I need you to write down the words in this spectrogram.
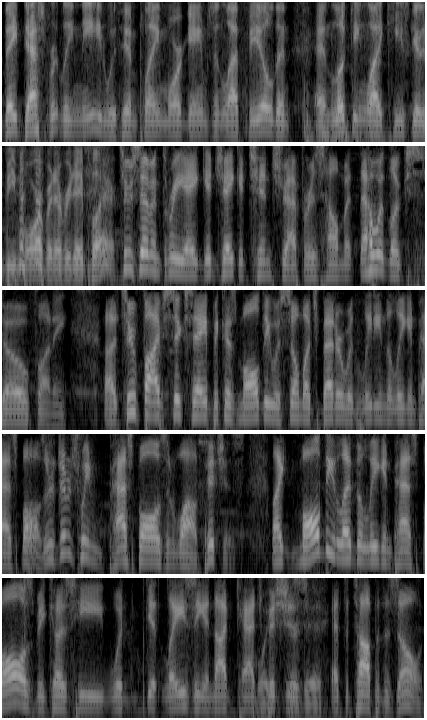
they desperately need with him playing more games in left field and, and looking like he's going to be more of an everyday player. Two seven three eight. Get Jake a chin strap for his helmet. That would look so funny. Uh, two five six eight because Maldi was so much better with leading the league in pass balls. There's a difference between pass balls and wild pitches. Like Maldi led the league in pass balls because he would get lazy and not catch Boy, he sure pitches at the top of the zone.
